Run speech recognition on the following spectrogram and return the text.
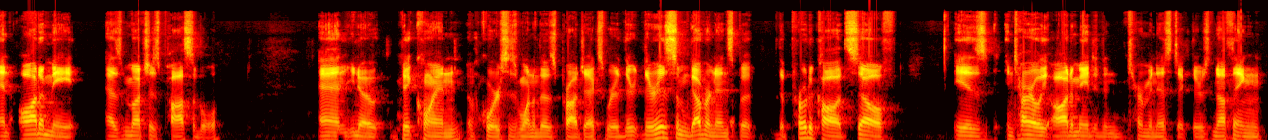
and automate as much as possible. And you know, Bitcoin, of course, is one of those projects where there, there is some governance, but the protocol itself is entirely automated and deterministic. There's nothing,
